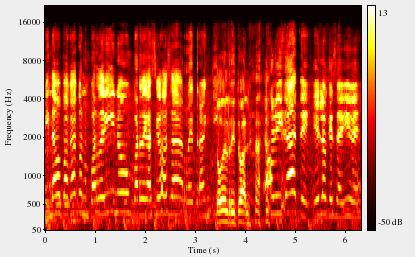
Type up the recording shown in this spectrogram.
pintamos para acá con un par de vino, un par de gaseosas, re tranqui. Todo el ritual. Olvídate, es lo que se vive.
